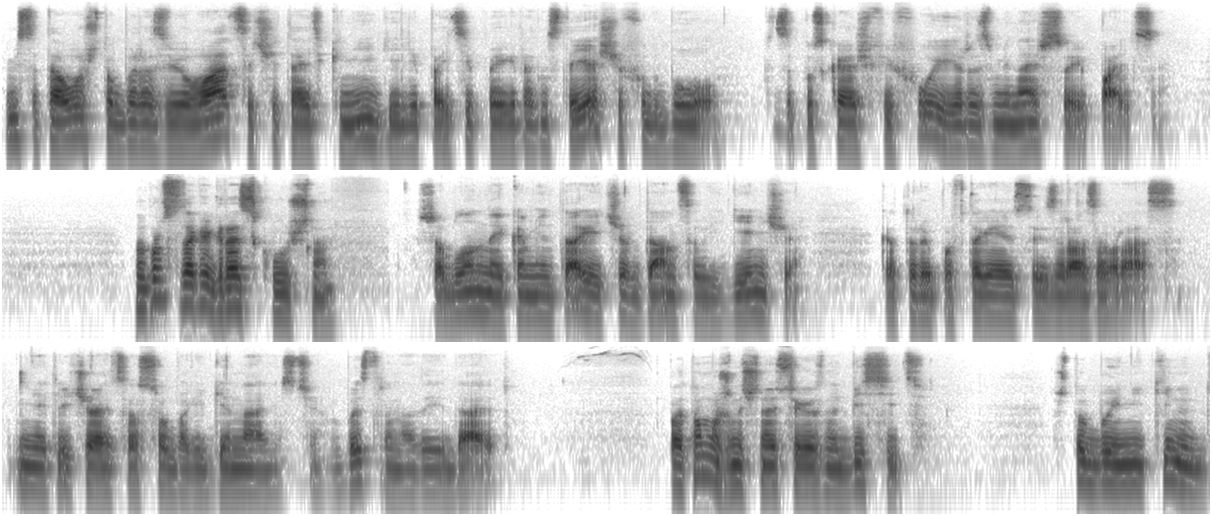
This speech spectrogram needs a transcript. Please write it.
Вместо того, чтобы развиваться, читать книги или пойти поиграть в настоящий футбол, ты запускаешь фифу и разминаешь свои пальцы. Но просто так играть скучно. Шаблонные комментарии Черданцева и Генича, которые повторяются из раза в раз, не отличаются особо оригинальностью, быстро надоедают. Потом уже начинают серьезно бесить. Чтобы не кинуть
